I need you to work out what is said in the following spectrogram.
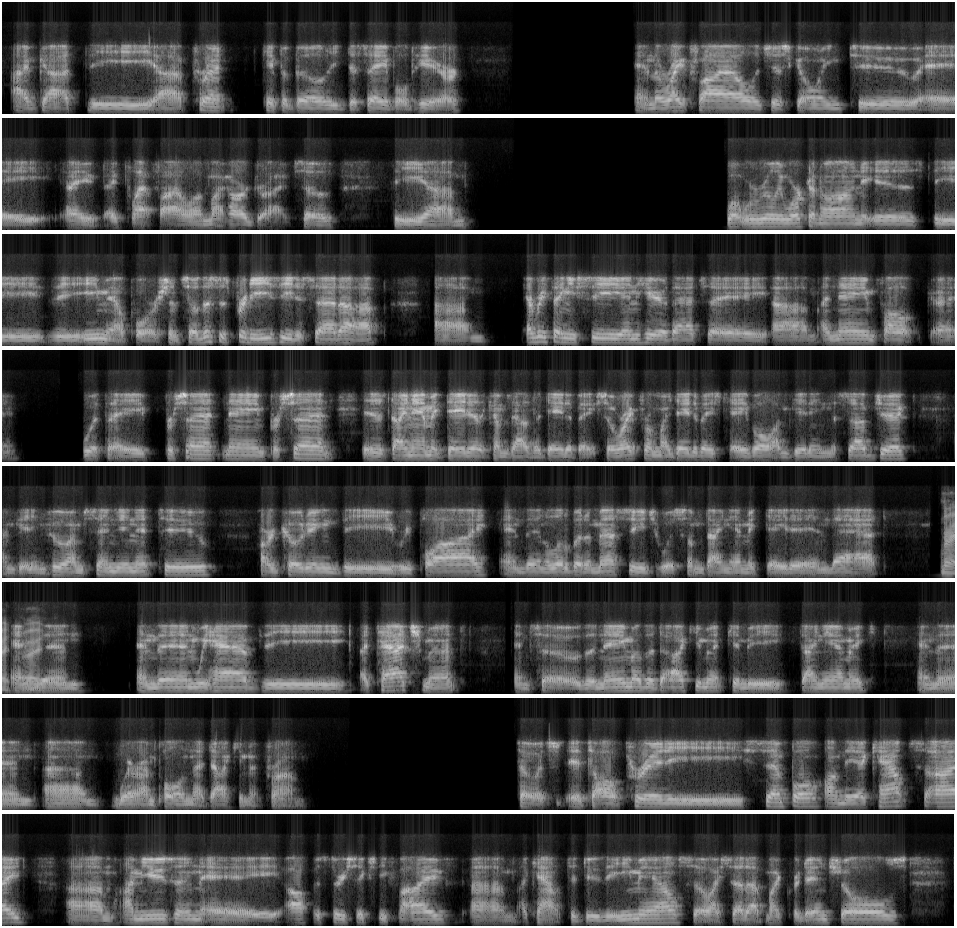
I've got the uh, print capability disabled here and the write file is just going to a, a, a flat file on my hard drive. So the um, what we're really working on is the the email portion. So this is pretty easy to set up. Um, everything you see in here that's a um, a name, fault, uh, with a percent name, percent is dynamic data that comes out of the database. So right from my database table, I'm getting the subject, I'm getting who I'm sending it to, hard coding the reply, and then a little bit of message with some dynamic data in that. Right. And right. then and then we have the attachment. And so the name of the document can be dynamic and then um, where I'm pulling that document from. So it's it's all pretty simple on the account side. Um, I'm using a Office 365 um, account to do the email. So I set up my credentials,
